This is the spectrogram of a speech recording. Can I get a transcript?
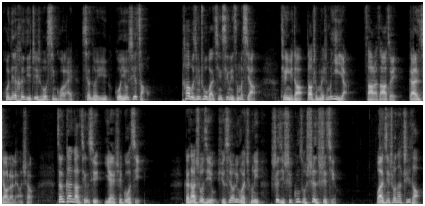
昏天黑地，这时候醒过来，相对于过有些早。他不清楚婉晴心里怎么想，听雨道倒是没什么异样，咂了咂嘴。干笑了两声，将尴尬的情绪掩饰过去。跟他说起许思要另外成立设计师工作室的事情，婉清说他知道，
